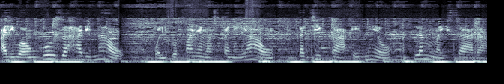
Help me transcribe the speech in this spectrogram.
aliwaongoza hadi nao walipofanya maskani yao katika eneo la Maisara.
